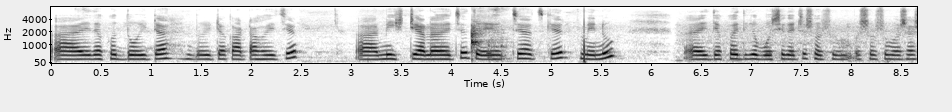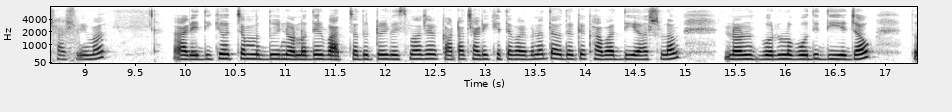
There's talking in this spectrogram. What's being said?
আর এই দেখো দইটা দইটা কাটা হয়েছে আর মিষ্টি আনা হয়েছে, তো এই হচ্ছে আজকের মেনু এই দেখো এদিকে বসে গেছে শ্বশুর, শ্বশুরমশাই শাশুড়ি মা আর এদিকে হচ্ছে আমার দুই ননদের বাচ্চা দুটো ইলিশ মাছের কাটা ছাড়ি খেতে পারবে না, তাই ওদেরকে খাবার দিয়ে আসলাম। ননদ বলল, বৌদি, দিয়ে যাও। তো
